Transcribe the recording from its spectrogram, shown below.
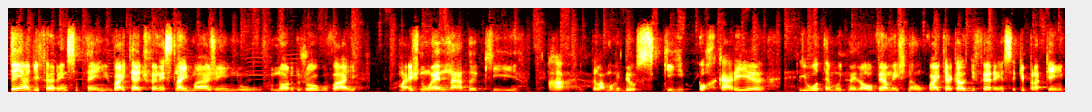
Tem a diferença? Tem. Vai ter a diferença na imagem, no, na hora do jogo? Vai. Mas não é nada que. Ah, pelo amor de Deus, que porcaria. E o outro é muito melhor? Obviamente não. Vai ter aquela diferença que, para quem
